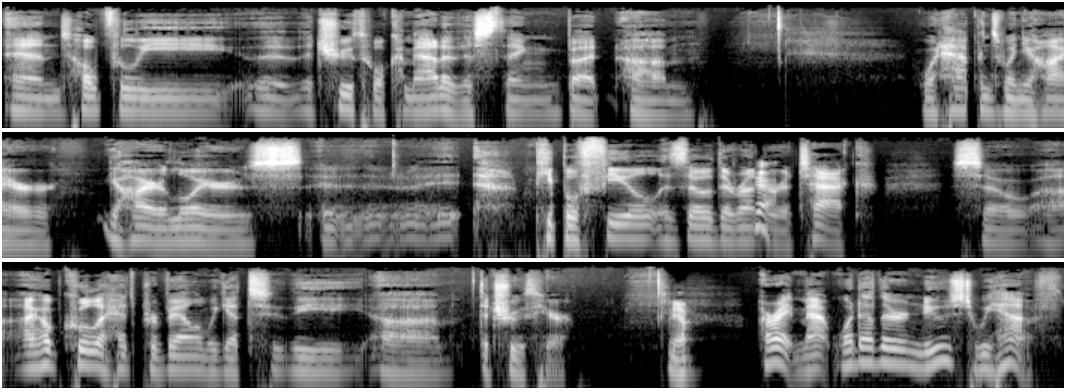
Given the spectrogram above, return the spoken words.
and hopefully the the truth will come out of this thing. But um, what happens when you hire you hire lawyers? Uh, it, people feel as though they're under yeah. attack so uh, I hope cooler heads prevail and we get to the uh, the truth here. Yep. All right, Matt. What other news do we have?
